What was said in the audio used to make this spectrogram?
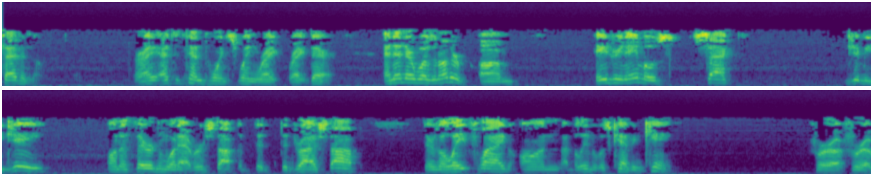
seven nothing. All right, that's a ten point swing right right there. And then there was another. Um, Adrian Amos sacked Jimmy G on a third and whatever. Stopped the, the, the drive. Stop. There's a late flag on. I believe it was Kevin King for a for a.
